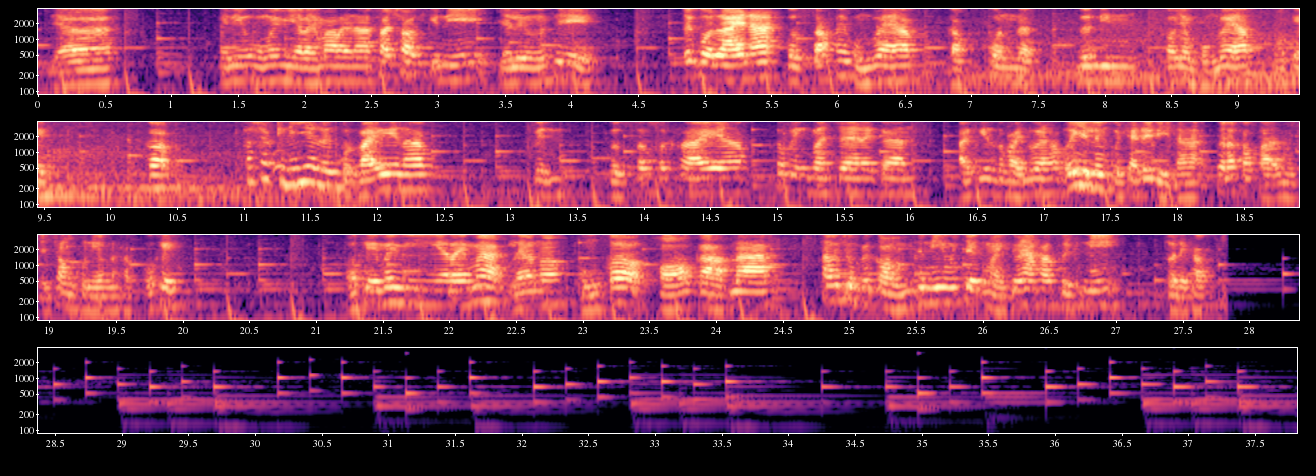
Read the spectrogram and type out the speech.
เดี๋ยวอันนี้คงไม่มีอะไรมากเลยนะ ถ้าชอบคลิปนี้อย่าลืมที่จะกดไลค์นะ กดซับให้ผมด้วยครับ กับคนแบบ เดินดินเขาอย่างผมด้วยครับ โอเค ก็ถ้าชอบคลิปนี้อย่าลืมกดไลค์นะครับ เป็นกด subscribe นะครับเพื่อเป็นกำลังใจในการอาคลิปต่อไปด้วยนะครับ เอ้ยอย่าลืมกดแชร์ได้วยดีนะฮะ เพื่อรับข่าสารเหมือนจากช่องคนนี้นะครับ โอเค โอเค ไม่มีอะไรมากแล้วเนาะ ผมก็ขอกราบลาท่านผู้ชมไปก่อนวันนี้ไว้เจอกันใหม่คลิปหน้าครับสำหรับคลิปนี้สวัสดีครับ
